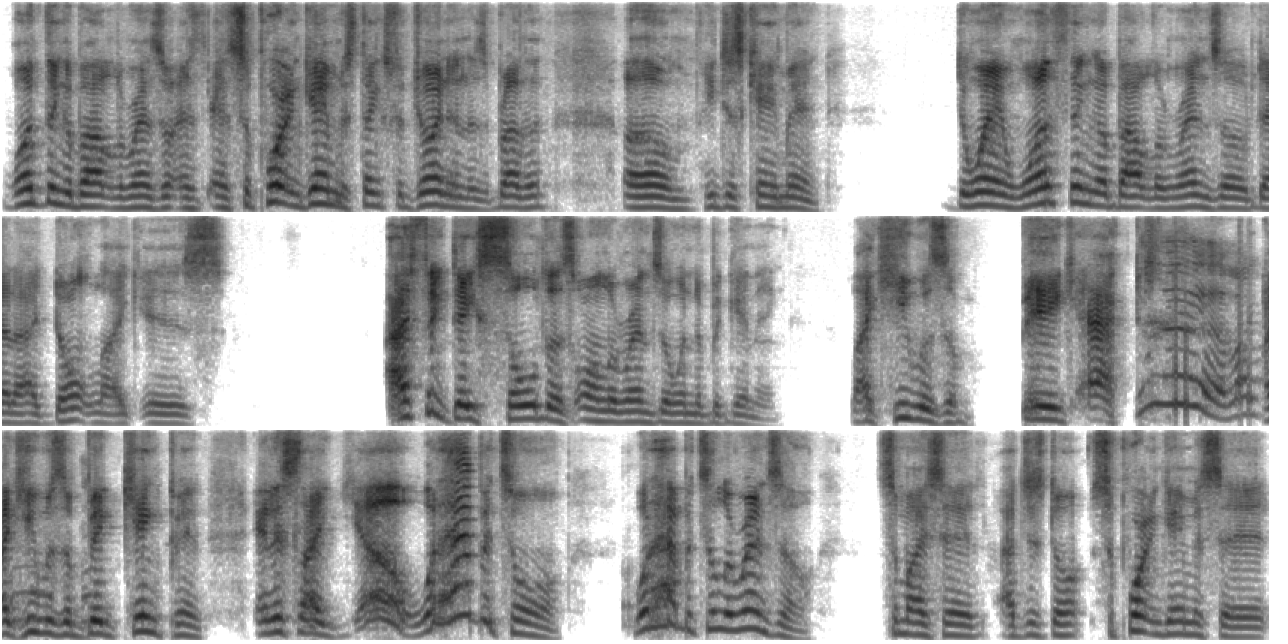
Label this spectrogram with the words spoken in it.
one thing about Lorenzo and, and supporting gamers. Thanks for joining us, brother. Um, he just came in. Dwayne, one thing about Lorenzo that I don't like is I think they sold us on Lorenzo in the beginning. Like he was a big actor. Yeah, like, like he was a big kingpin. And it's like, yo, what happened to him? What happened to Lorenzo? Somebody said, I just don't supporting gamers said,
